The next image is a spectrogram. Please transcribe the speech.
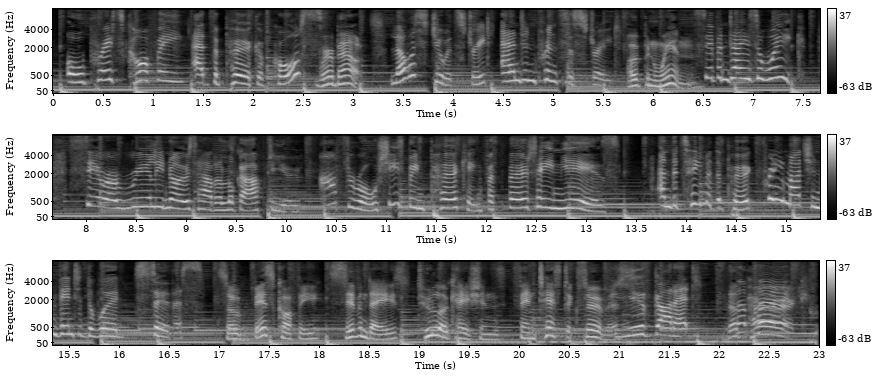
All press coffee at the Perk, of course. Whereabouts? Lower Stuart Street and in Princes Street. Open when? Seven days a week. Sarah really knows how to look after you. After all, she's been perking for 13 years. And the team at the Perk pretty much invented the word service. So, best coffee, seven days, two locations, fantastic service. You've got it. The, Perk.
